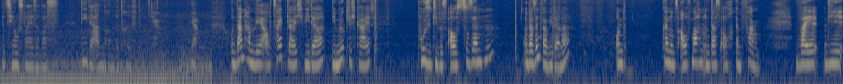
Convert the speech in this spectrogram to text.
beziehungsweise was die der anderen betrifft. Ja. Ja. Und dann haben wir ja auch zeitgleich wieder die Möglichkeit, Positives auszusenden. Und da sind wir wieder, ne? Und können uns aufmachen und das auch empfangen. Weil die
